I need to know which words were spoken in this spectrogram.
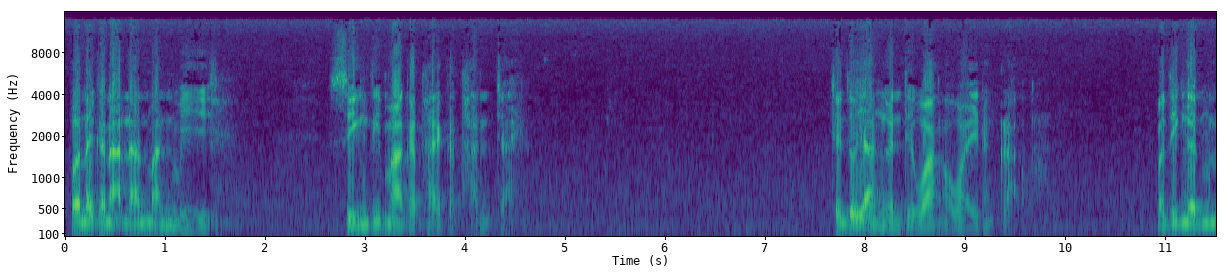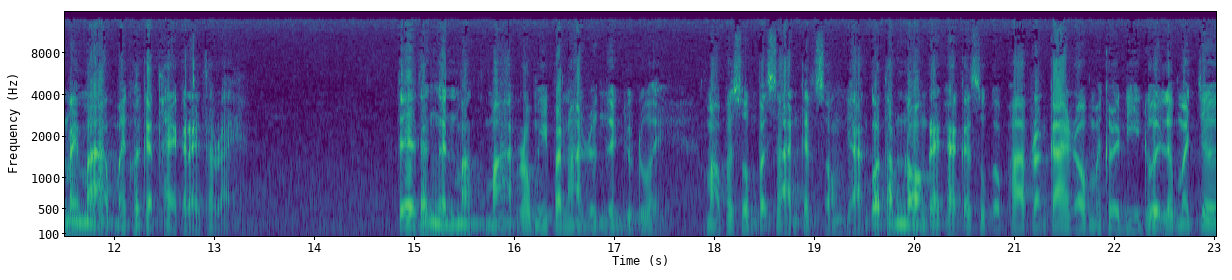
เพราะในขณะนั้นมันมีสิ่งที่มากระแทกกระทันใจ เช่นตัวอย่างเงินที่วางเอาไว้ดังกล่าวบางทีเงินมันไม่มาก ไม่ค่อยกระแทกอะไรเท่าไหร่ แต่ถ้าเงินมากๆ เรามีปัญหาเรื่องเงินอยู่ด้วย มาผสมประสานกันสองอย่าง ก็ทำนองคล้ายๆกับสุขภาพร่างกายเราไม่เคยดีด้วยแล้วมาเจอ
